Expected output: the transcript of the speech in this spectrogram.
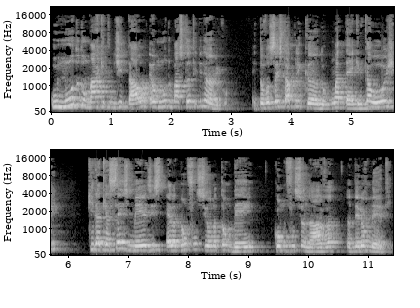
o mundo do marketing digital é um mundo bastante dinâmico. Então você está aplicando uma técnica hoje que daqui a seis meses ela não funciona tão bem como funcionava anteriormente.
